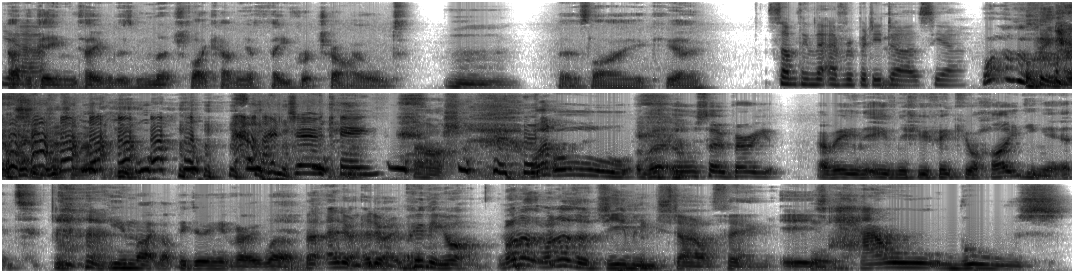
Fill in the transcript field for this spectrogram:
Yeah. at the gaming table is much like having a favorite child. Hmm. It's like, you know, something that everybody mm. does. Yeah, One other thing that's interesting about I'm joking. gosh, one, oh, but also very. I mean, even if you think you're hiding it, you might not be doing it very well. But anyway, anyway, mm-hmm. moving on. One of one other GMing style thing is mm. how rules.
